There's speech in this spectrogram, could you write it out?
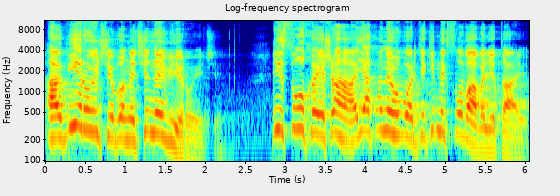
а віруючі вони чи не віруючі. І слухаєш, ага, як вони говорять, які в них слова вилітають.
